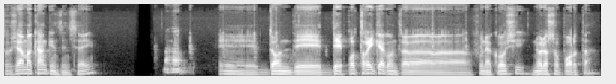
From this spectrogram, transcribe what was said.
Toyama Kanken Sensei, eh, donde despotrica contra Funakoshi, no lo soporta.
